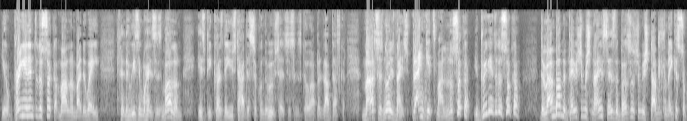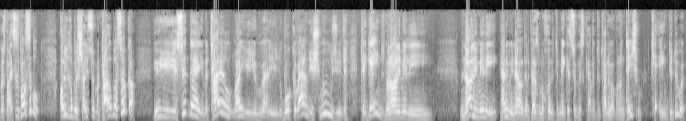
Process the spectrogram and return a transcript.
You bring it into the Sukkah. Malon, by the way, the reason why it says Malon is because they used to have the Sukkah on the roof, so it's just go up, but Lavdafka. Mal says, no, it's nice. Blankets, Malon of Sukkah. You bring it into the Sukkah. The Rambam in Perish Mishnah says the person should be studied to make his sukkah as nice as possible. You, you, you sit there, you tile, right? You, walk around, you schmooze, you play games. Manani mili. Manani mili. How do we know that a person mechuyev to make his sukkah kavod to tanu rabbanon teishu ke'ain to do it?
